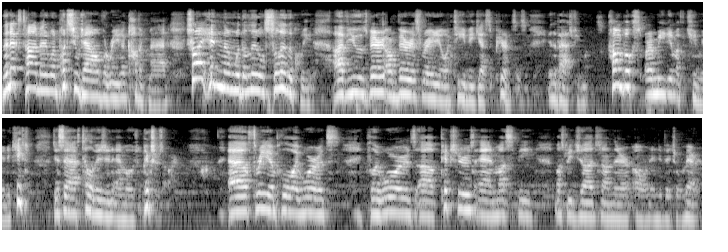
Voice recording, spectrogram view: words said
The next time anyone puts you down for reading a comic man, try hitting them with a little soliloquy I've used very on various radio and TV guest appearances in the past few months. Comic books are a medium of communication, just as television and motion pictures are. All three employ words employ words of pictures and must be must be judged on their own individual merit.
